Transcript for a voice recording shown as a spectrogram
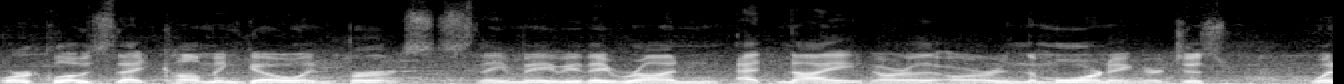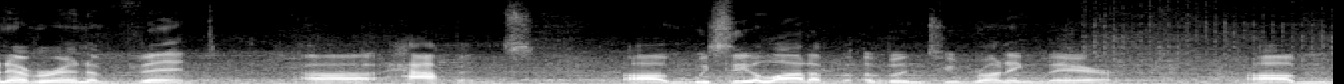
Workloads that come and go in bursts. They Maybe they run at night or, or in the morning or just whenever an event uh, happens. Um, we see a lot of Ubuntu running there. Um,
